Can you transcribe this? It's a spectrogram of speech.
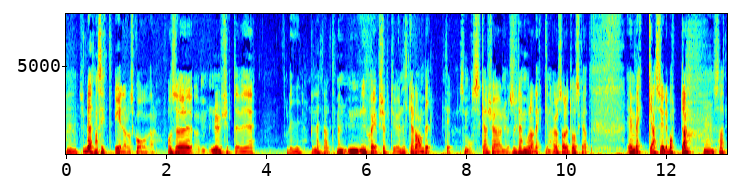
Mm. Så det blir att man sitter, är där och skaver. Och så nu köpte vi Vi, det lät allt. Men min chef köpte ju en likadan bil. Till, som Oskar kör nu. Så skulle han måla däcken. Och jag sa det till Oskar att en vecka så är det borta. Mm. Så att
